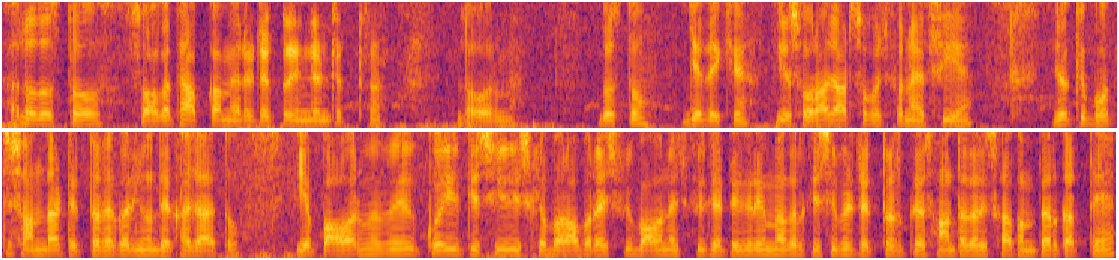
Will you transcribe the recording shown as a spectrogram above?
हेलो दोस्तों, स्वागत है आपका मेरे ट्रैक्टर, इंडियन ट्रैक्टर, लाहौर में। दोस्तों, ये देखिए, ये स्वराज आठ सौ पचपन एफ़ है। जो कि बहुत ही शानदार ट्रैक्टर है, अगर यूँ देखा जाए तो। ये पावर में भी कोई किसी इसके बराबर एच पी बावन एच पी कैटेगरी में अगर किसी भी ट्रैक्टर के साथ अगर इसका कंपेयर करते हैं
